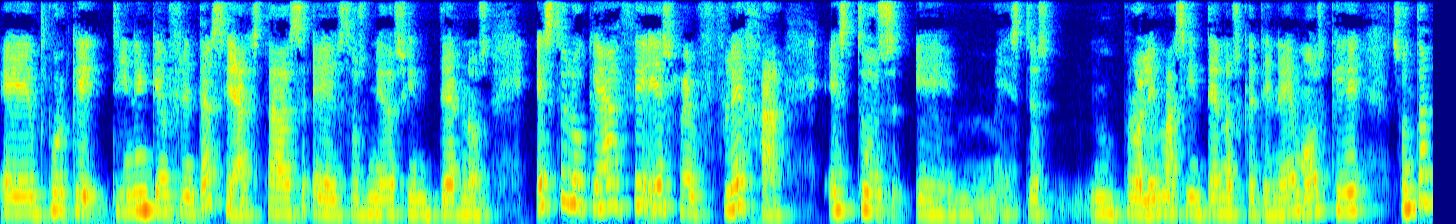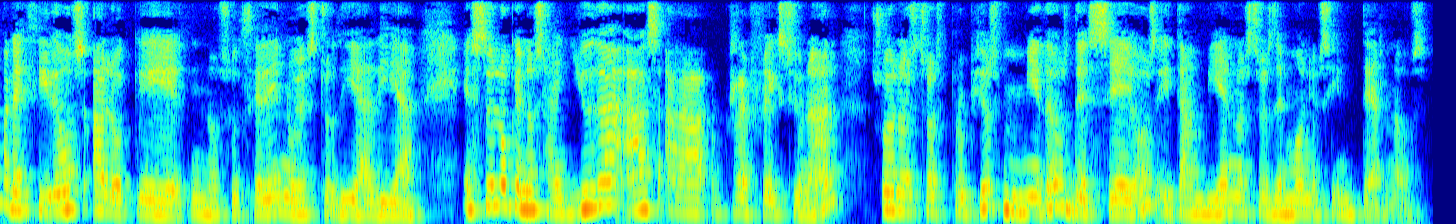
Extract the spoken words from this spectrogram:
eh, porque tienen que enfrentarse a estos miedos internos. Esto lo que hace es refleja estos, eh, estos problemas internos que tenemos que son tan parecidos a lo que nos sucede en nuestro día a día. Esto es lo que nos ayuda a, reflexionar sobre nuestros propios miedos, deseos y también nuestros demonios internos.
